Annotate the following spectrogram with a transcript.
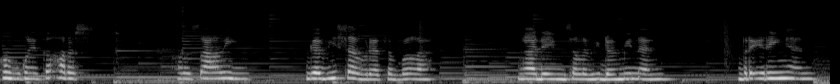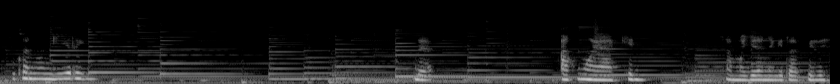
Hubungan itu harus harus saling. Gak bisa berat sebelah. Gak ada yang bisa lebih dominan. Beriringan, bukan menggiring. Nggak. Aku mau yakin sama jalan yang kita pilih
